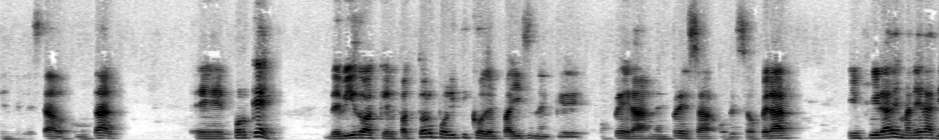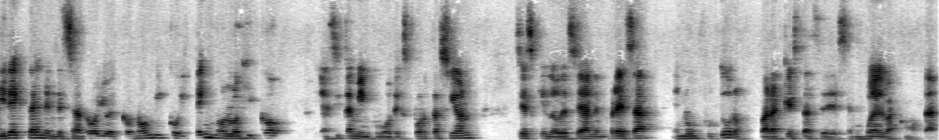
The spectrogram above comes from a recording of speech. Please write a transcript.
en el Estado como tal. Eh, ¿Por qué? Debido a que el factor político del país en el que opera la empresa o desea operar influirá de manera directa en el desarrollo económico y tecnológico, así también como de exportación, si es que lo desea la empresa en un futuro, para que ésta se desenvuelva como tal.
